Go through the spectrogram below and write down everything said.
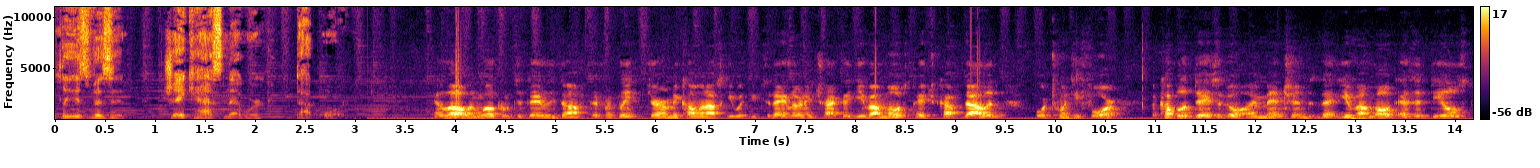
please visit jcastnetwork.org. Hello and welcome to Daily Daf Differently. Jeremy Kalmanofsky with you today, learning Tractate Yivamot, page Kaf Dalid, or 24. A couple of days ago, I mentioned that Yivamot, as it deals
